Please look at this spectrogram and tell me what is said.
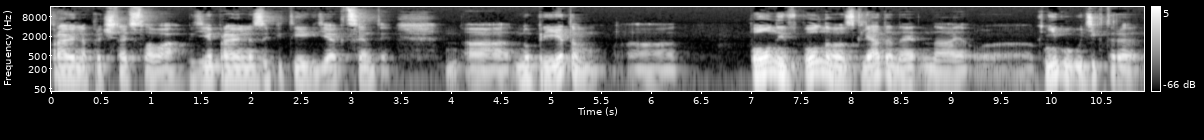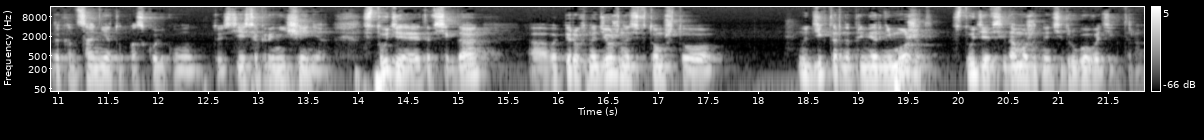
правильно прочитать слова, где правильно запятые, где акценты. А, но при этом а, полный, полного взгляда на, на э, книгу у диктора до конца нету, поскольку то есть есть ограничения. Студия — это всегда, а, во-первых, надежность в том, что ну, диктор, например, не может, студия всегда может найти другого диктора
